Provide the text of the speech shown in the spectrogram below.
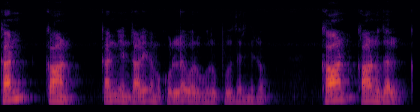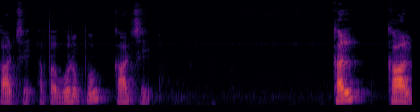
கண் கான். கண் என்றாலே நமக்குள்ள ஒரு உறுப்பு தெரிஞ்சிடும். கான் காணுதல் காட்சி. அப்போ உறுப்பு காட்சி. கல் கால்.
